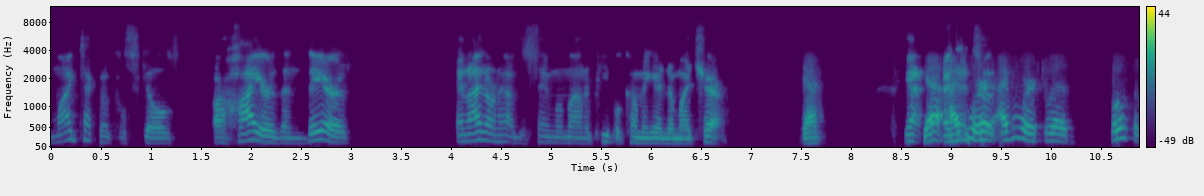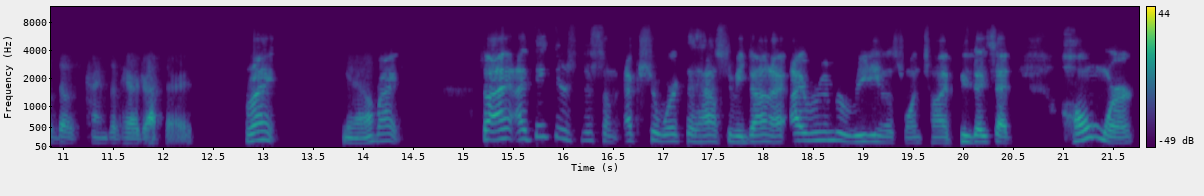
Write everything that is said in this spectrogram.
my technical skills are higher than theirs, and I don't have the same amount of people coming into my chair. Yeah. Yeah. Yeah, and- I've and so- worked I've worked with both of those kinds of hairdressers, right. you know? Right. So I, I think there's just some extra work that has to be done. I, I remember reading this one time. They said homework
